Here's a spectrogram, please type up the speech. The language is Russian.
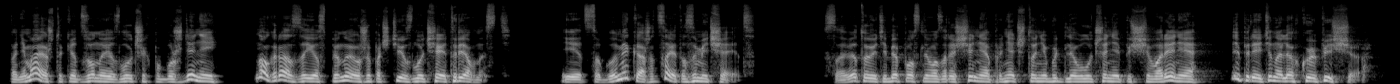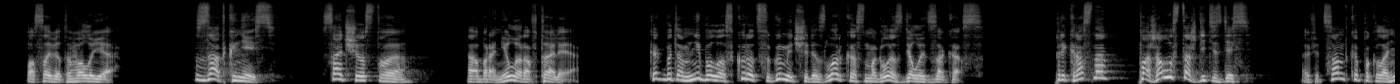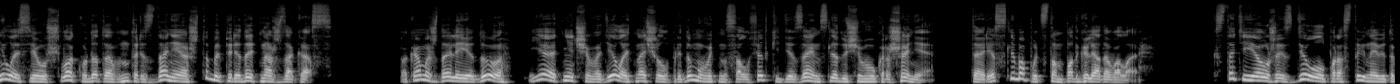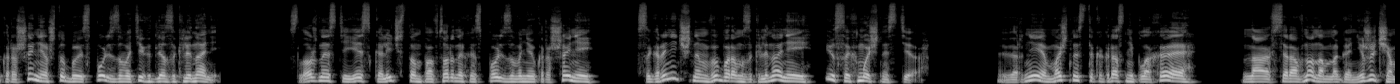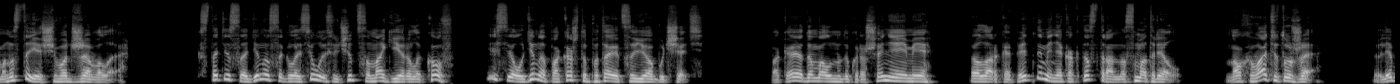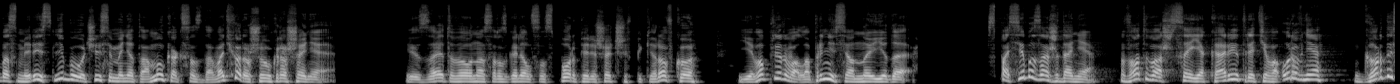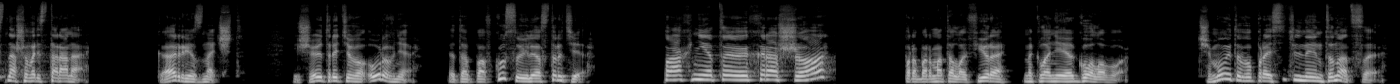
Понимаю, что Кидзуна из лучших побуждений, но Грасс за её спиной уже почти излучает ревность. И Цугуми, кажется, это замечает. Советую тебе после возвращения принять что-нибудь для улучшения пищеварения и перейти на лёгкую пищу. – посоветовал я. «Заткнись! Сочувствую!» – обронила Рафталия. Как бы там ни было, скоро Цугуми через Ларка смогла сделать заказ. «Прекрасно! Пожалуйста, ждите здесь!» Официантка поклонилась и ушла куда-то внутрь здания, чтобы передать наш заказ. Пока мы ждали еду, я от нечего делать начал придумывать на салфетке дизайн следующего украшения. Тарес с любопытством подглядывала. Кстати, я уже сделал простые на вид украшения, чтобы использовать их для заклинаний. Сложности есть с количеством повторных использований украшений, с ограниченным выбором заклинаний и с их мощностью. Вернее, мощность-то как раз неплохая, но всё равно намного ниже, чем у настоящего Джевела. Кстати, Садина согласилась учиться магии ярлыков, и Селдина пока что пытается её обучать. Пока я думал над украшениями, Ларк опять на меня как-то странно смотрел. Но хватит уже! Либо смирись, либо учись у меня тому, как создавать хорошие украшения. Из-за этого у нас разгорелся спор, перешедший в пикировку. Его прервала принесенная еда. «Спасибо за ожидание. Вот ваш Сэйя Карри третьего уровня, гордость нашего ресторана». «Карри, значит. Еще и третьего уровня. Это по вкусу или остроте?» «Пахнет э, хорошо?» Пробормотала Фира, наклоняя голову. Чему это вопросительная интонация?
